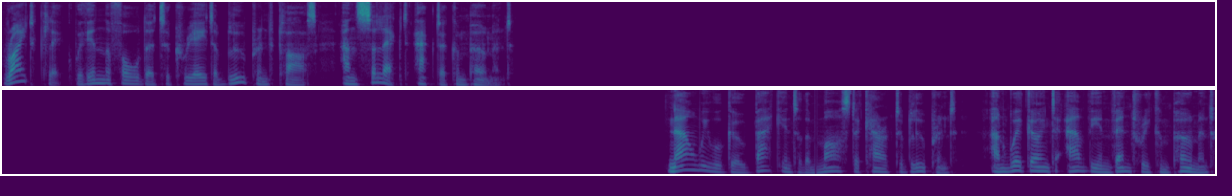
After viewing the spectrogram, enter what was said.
Right-click within the folder to create a blueprint class and select Actor Component. Now we will go back into the master character blueprint and we're going to add the inventory component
